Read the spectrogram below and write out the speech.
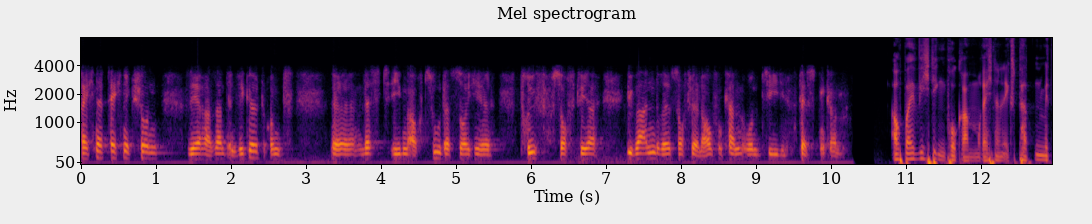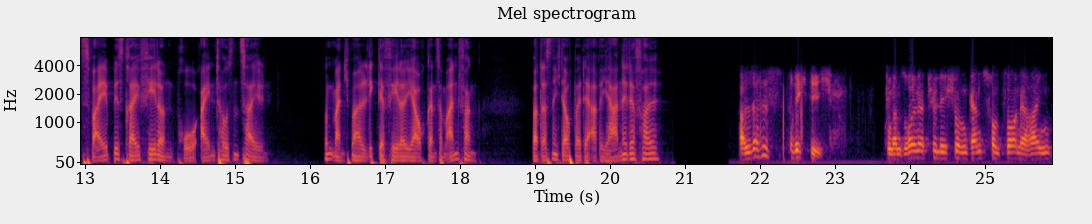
Rechnertechnik schon sehr rasant entwickelt und äh, lässt eben auch zu, dass solche Prüfsoftware über andere Software laufen kann und sie testen kann. Auch bei wichtigen Programmen rechnen Experten mit zwei bis drei Fehlern pro 1000 Zeilen. Und manchmal liegt der Fehler ja auch ganz am Anfang. War das nicht auch bei der Ariane der Fall? Also das ist richtig. Man soll natürlich schon ganz von vornherein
